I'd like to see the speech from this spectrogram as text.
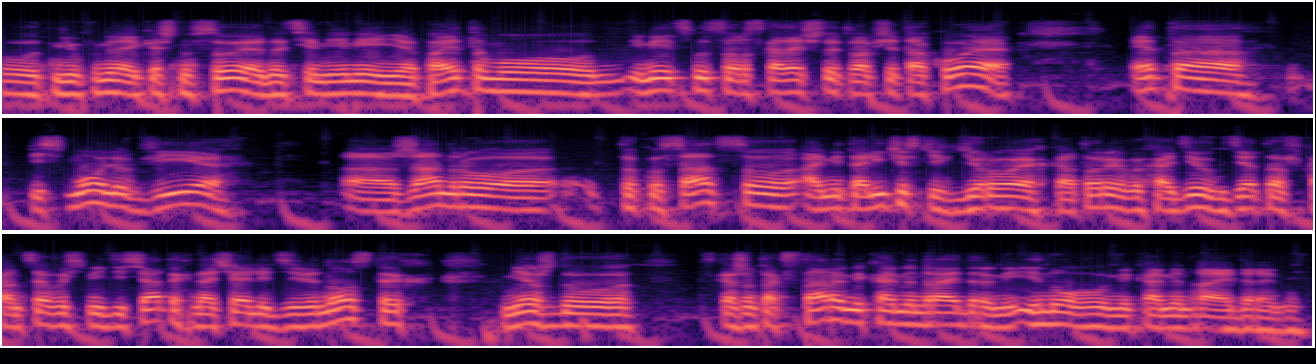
Вот, не упоминали, конечно, Суэ, но тем не менее. Поэтому имеет смысл рассказать, что это вообще такое. Это письмо любви э, жанру токусацу о металлических героях, который выходил где-то в конце 80-х, начале 90-х между скажем так, старыми камен-райдерами и новыми камен-райдерами.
